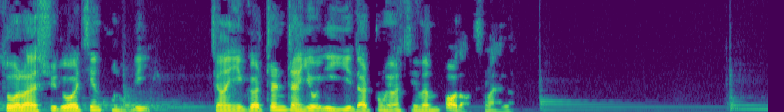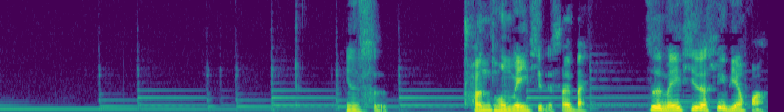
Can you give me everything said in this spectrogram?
做了许多艰苦努力，将一个真正有意义的重要新闻报道出来了。因此，传统媒体的衰败、自媒体的碎片化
